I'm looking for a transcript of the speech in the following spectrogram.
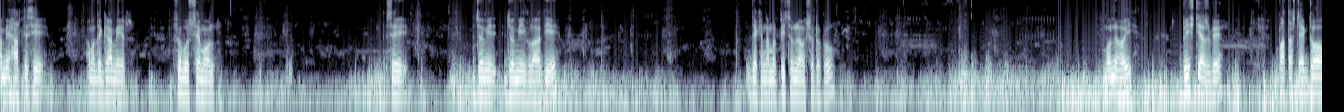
আমি হাঁটতেছি আমাদের গ্রামের সবুজ শ্যামল। সেই জমি, জমিগুলা দিয়ে দেখেন আমার পিছনের অংশটুকু। মনে হয় বৃষ্টি আসবে, বাতাসটা একদম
